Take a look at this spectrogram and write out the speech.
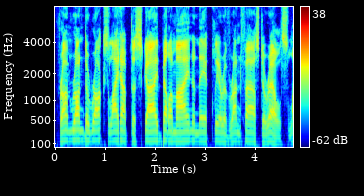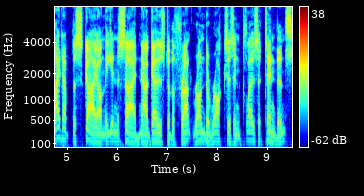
From Ronda Rocks, light up the sky, Bellamine, and they're clear of Run Faster Else. Light up the sky on the inside now goes to the front. Ronda Rocks is in close attendance,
